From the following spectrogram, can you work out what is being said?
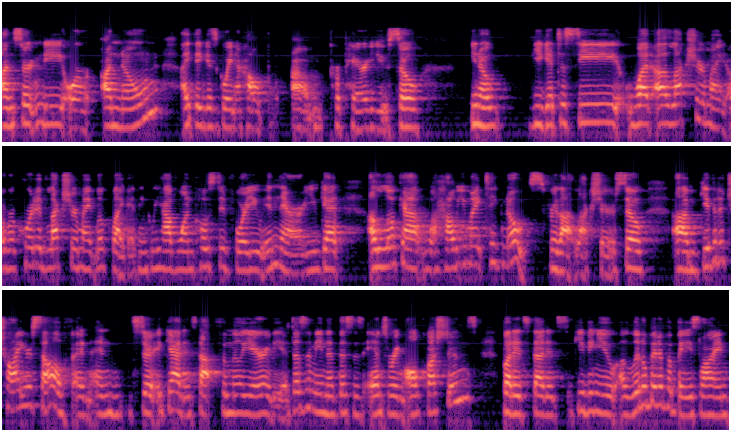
uncertainty or unknown, I think is going to help um, prepare you. So, you know, you get to see what a lecture might, a recorded lecture might look like. I think we have one posted for you in there. You get a look at how you might take notes for that lecture. So um, give it a try yourself. And, and so again, it's that familiarity. It doesn't mean that this is answering all questions, but it's that it's giving you a little bit of a baseline.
